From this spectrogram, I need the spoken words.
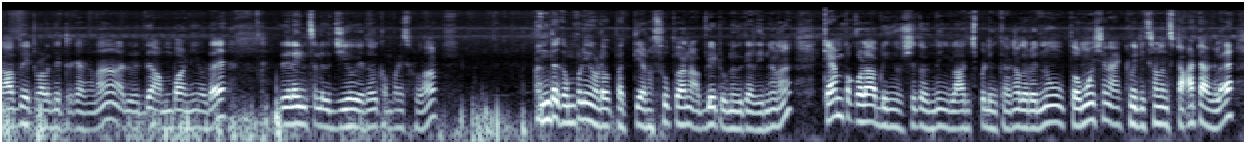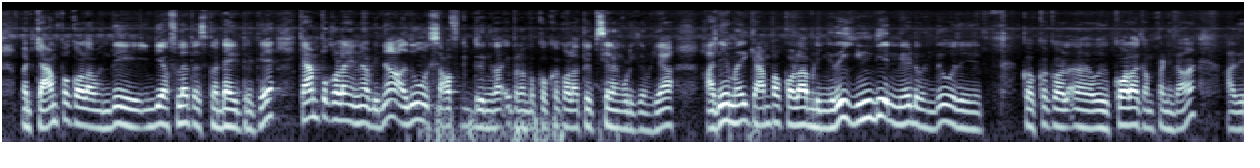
கார்பரேட் வளர்ந்துட்டு இருக்காங்கன்னா அது வந்து அம்பானியோட ரிலையன்ஸ் அல்லது ஜியோ ஏதோ கம்பெனி சொல்லலாம். அந்த கம்பெனியோட பற்றியான சூப்பரான அப்டேட் ஒன்று இருக்குது அது என்னென்னா கேம்பகோலா அப்படிங்கிற விஷயத்தை வந்து இங்கே லான்ச் பண்ணியிருக்காங்க. அதோட இன்னும் ப்ரொமோஷன் ஆக்டிவிட்டீஸ்லாம் ஸ்டார்ட் ஆகலை. பட் கேம்பகோலா வந்து இந்தியா ஃபுல்லாக இப்போ ஸ்ப்ரெட் ஆகிட்டு இருக்கு. கேம்பகோலா என்ன அப்படின்னா அதுவும் சாஃப்ட் ட்ரிங்க் தான். இப்போ நம்ம கொக்கோ கோலா பெப்சிலாம் குடிக்கிறோம் இல்லையா? அதே மாதிரி கேம்பகோலா அப்படிங்கிறது இந்தியன் மேடு வந்து ஒரு கொக்கோ கோலா ஒரு கோலா கம்பெனி தான். அது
